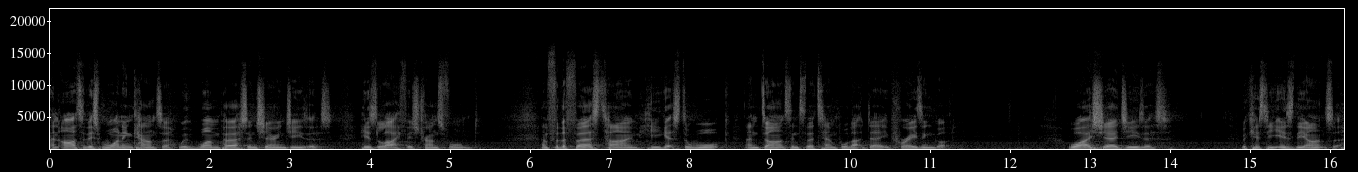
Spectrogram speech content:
And after this one encounter with one person sharing Jesus, his life is transformed. And for the first time, he gets to walk and dance into the temple that day, praising God. Why share Jesus? Because he is the answer.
